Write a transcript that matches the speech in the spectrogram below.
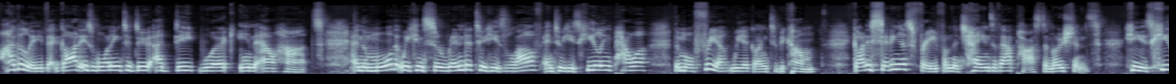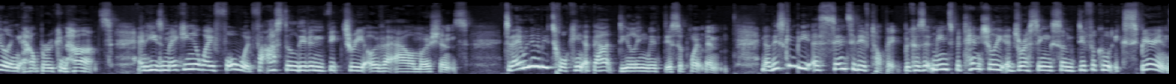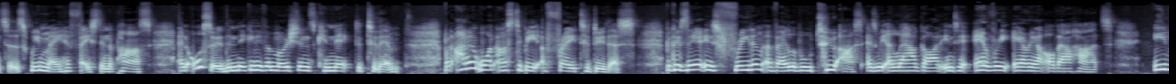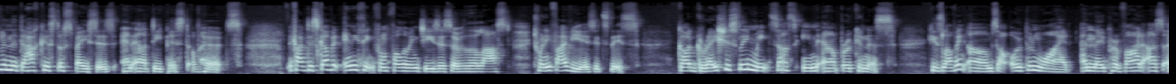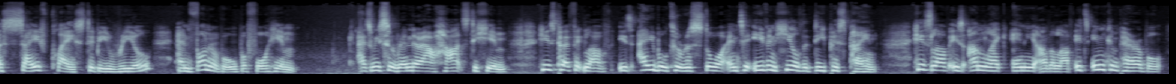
I believe that God is wanting to do a deep work in our hearts. And the more that we can surrender to His love and to His healing power, the more freer we are going to become. God is setting us free from the chains of our past emotions. He is healing our broken hearts. And He's making a way forward for us to live in victory over our emotions. Today, we're going to be talking about dealing with disappointment. Now, this can be a sensitive topic because it means potentially addressing some difficult experiences we may have faced in the past and also the negative emotions connected to them. But I don't want us to be afraid to do this because there is freedom available to us as we allow God into every area of our hearts even the darkest of spaces and our deepest of hurts. If I've discovered anything from following Jesus over the last 25 years, it's this God graciously meets us in our brokenness. His loving arms are open wide and they provide us a safe place to be real and vulnerable before Him as we surrender our hearts to Him, His perfect love is able to restore and to even heal the deepest pain. His love is unlike any other love, it's incomparable.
